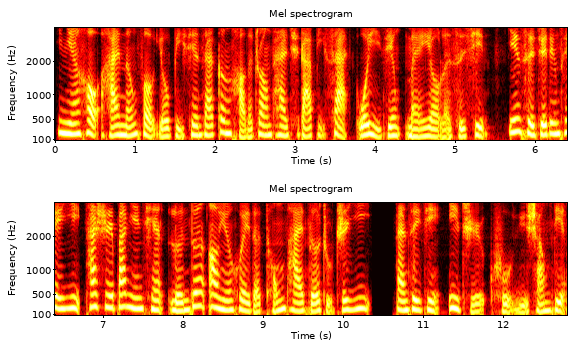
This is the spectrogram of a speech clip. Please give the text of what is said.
一年后还能否有比现在更好的状态去打比赛，我已经没有了自信。因此决定退役。他是八年前伦敦奥运会的铜牌得主之一，但最近一直苦于伤病。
